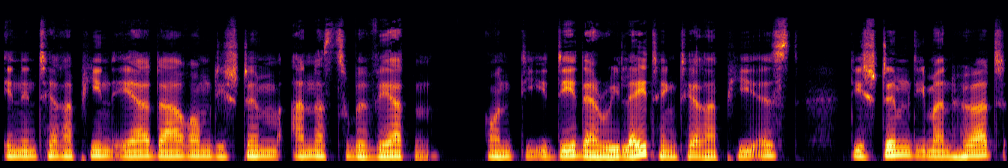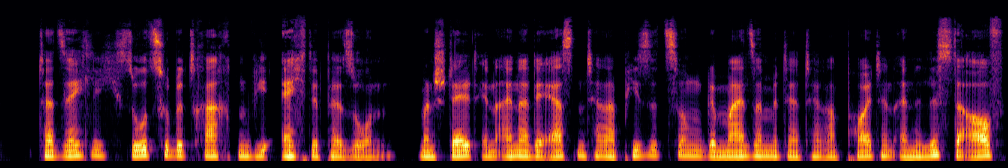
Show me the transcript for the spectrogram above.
in den Therapien eher darum, die Stimmen anders zu bewerten, und die Idee der Relating-Therapie ist, die Stimmen, die man hört, tatsächlich so zu betrachten wie echte Personen. Man stellt in einer der ersten Therapiesitzungen gemeinsam mit der Therapeutin eine Liste auf.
